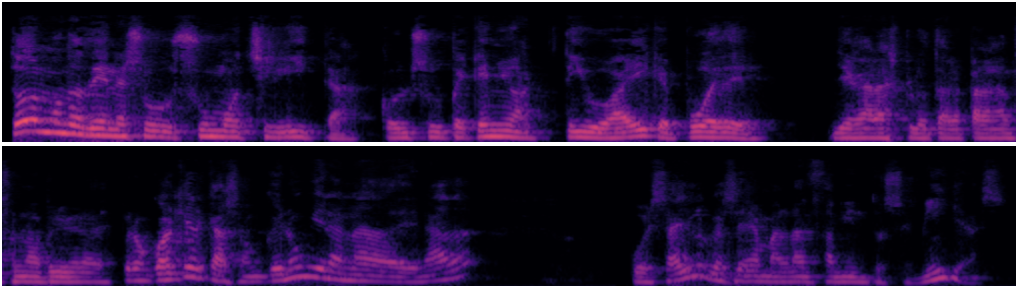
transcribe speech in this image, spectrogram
todo el mundo tiene su, su mochilita con su pequeño activo ahí que puede llegar a explotar para lanzar una primera vez. Pero en cualquier caso, aunque no hubiera nada de nada, pues hay lo que se llama lanzamiento semillas.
